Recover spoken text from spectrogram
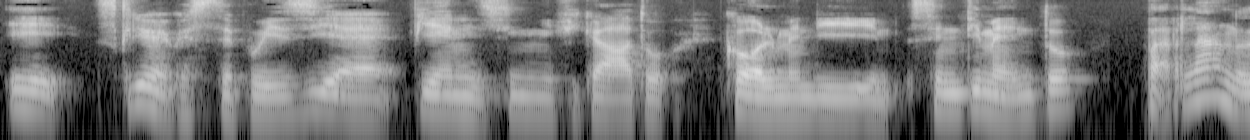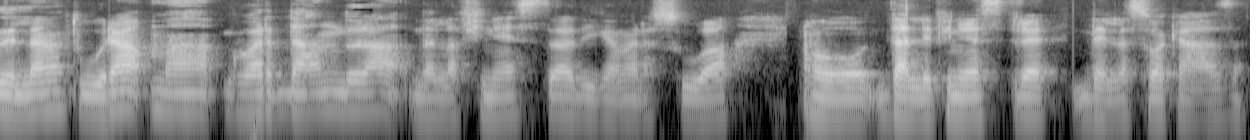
E scrive queste poesie piene di significato, colme di sentimento, parlando della natura, ma guardandola dalla finestra di camera sua o dalle finestre della sua casa.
